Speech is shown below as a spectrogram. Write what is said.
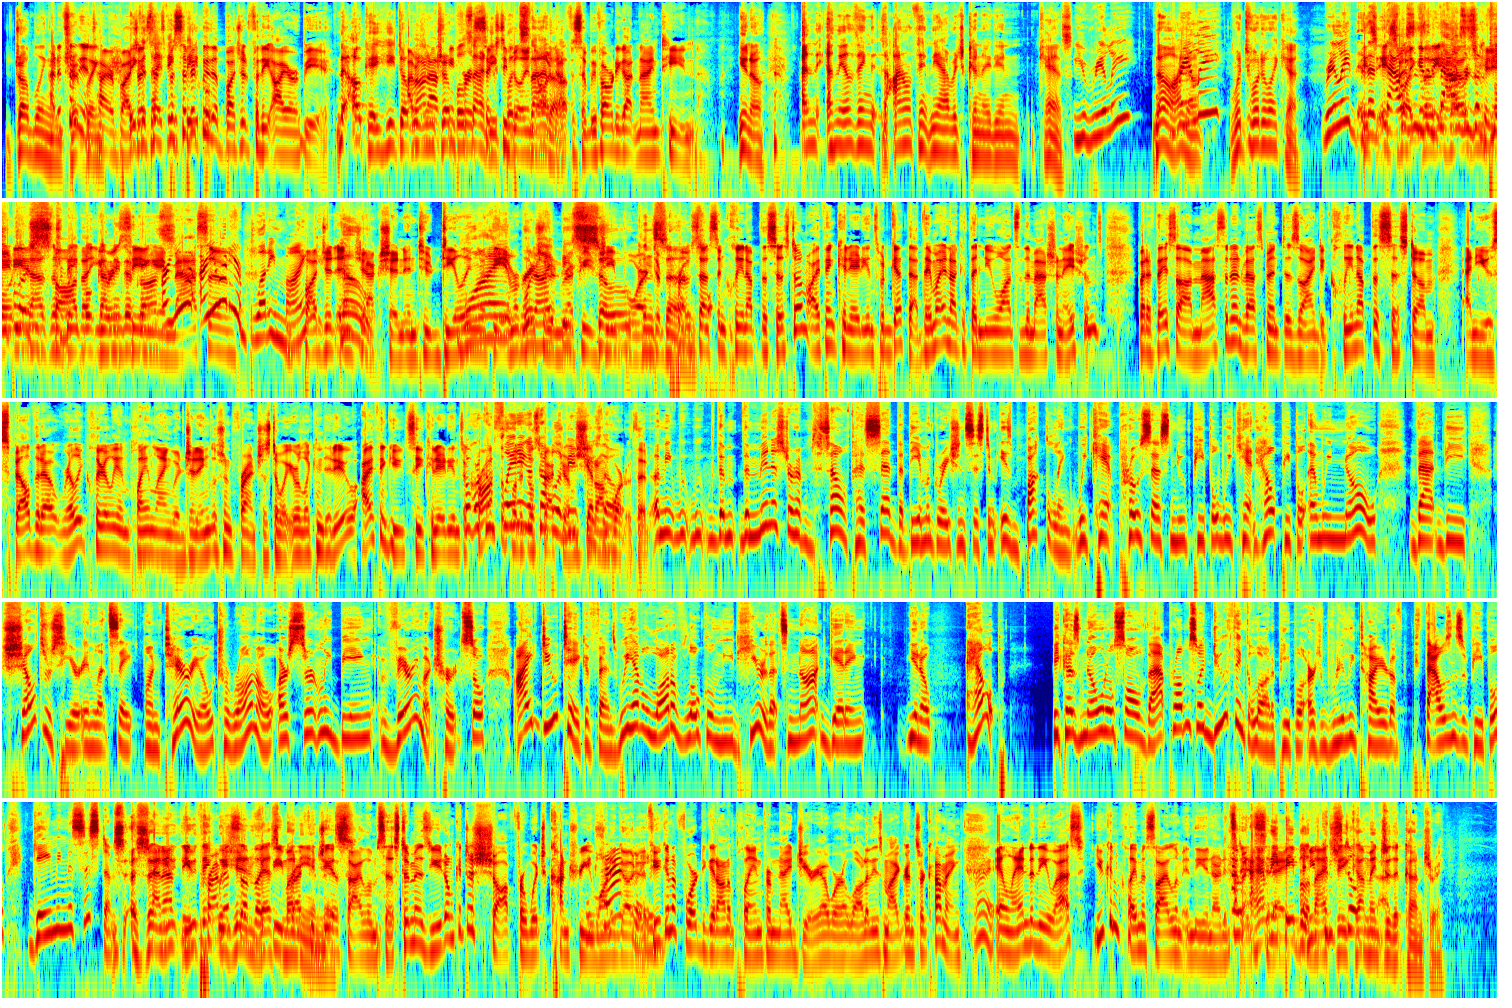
doubling I didn't say the entire budget. Because I specifically people, the budget for the IRB. No, okay, he doubles I'm not and triples for a that. Sixty he billion dollar deficit. We've already got 19. You know, and and the other thing, is, I don't think the average Canadian cares. You really? No, really? I don't. What, what do I care? Really? The it's, it's thousands like and thousands of people are saw that you were seeing a are you, massive are you out of your bloody mind? budget no. injection into dealing Why with the Immigration and Refugee so Board concerned? to process and clean up the system. I think Canadians would get that. They might not get the nuance of the machinations, but if they saw a massive investment designed to clean up the system and you spelled it out really clearly in plain language in English and French as to what you're looking to do, I think you'd see Canadians but across the political spectrum issues, get on though. board with it. I mean, we, we, the the minister himself has said that the immigration system is buckling. We can't process new people. We can't help people, and we know that the shelters here in, let's say, Ontario, Toronto, are certainly being very much hurt. So I do take offense. We have a lot of local need here that's not getting, you know, help because no one will solve that problem. So I do think a lot of people are really tired of thousands of people gaming the system. So, uh, so and you, the you premise of like the refugee asylum system is you don't get to shop for which country you exactly. want to go to. If you can afford to get on a plane from Nigeria, where a lot of these migrants are coming, right. and land in the U.S., you can claim asylum in the United States. How many today, people have actually come into the country?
